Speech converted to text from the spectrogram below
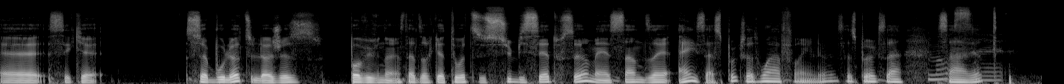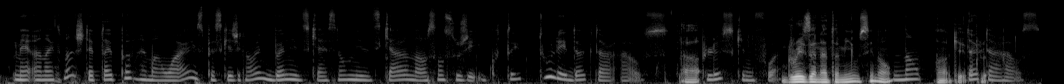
euh, c'est que ce bout-là, tu l'as juste pas vu venir. C'est-à-dire que toi, tu subissais tout ça, mais sans te dire, hey, ça se peut que ce soit à la fin, là. Ça se peut que ça. Non, Ça arrête. Mais honnêtement, j'étais peut-être pas vraiment wise parce que j'ai quand même une bonne éducation médicale dans le sens où j'ai écouté tous les Dr House Ah. plus qu'une fois. Grey's Anatomy aussi, non? Non, Ah. Dr House.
